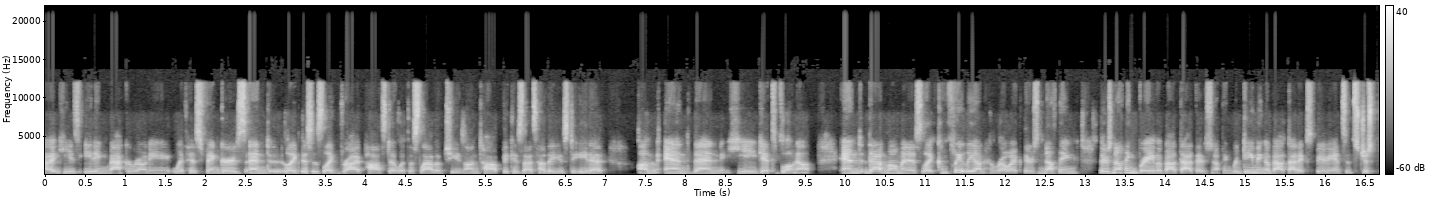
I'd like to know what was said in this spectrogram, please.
uh, he's eating macaroni with his fingers, and like this is like dry pasta with a slab of cheese on top because that's how they used to eat it. Um, and then he gets blown up. And that moment is like completely unheroic. There's nothing, there's nothing brave about that. There's nothing redeeming about that experience. It's just,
